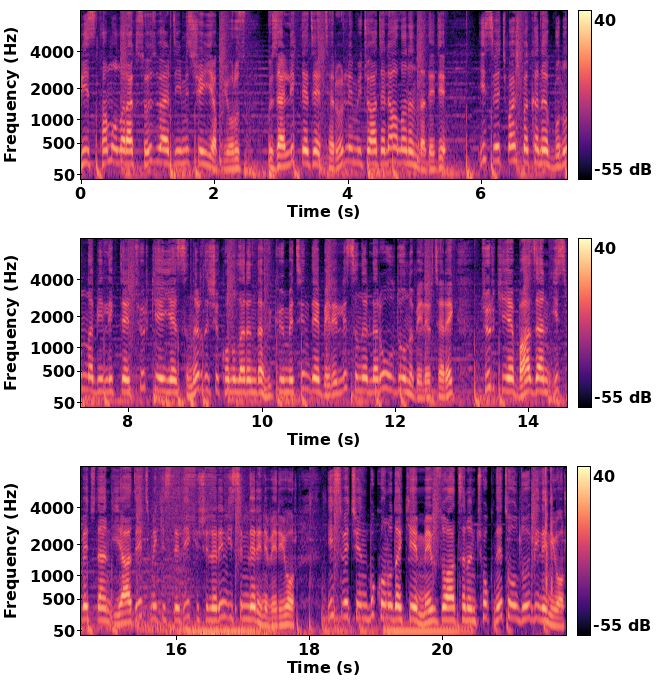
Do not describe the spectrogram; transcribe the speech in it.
biz tam olarak söz verdiğimiz şeyi yapıyoruz. Özellikle de terörle mücadele alanında dedi. İsveç Başbakanı bununla birlikte Türkiye'ye sınır dışı konularında hükümetin de belirli sınırları olduğunu belirterek Türkiye bazen İsveç'ten iade etmek istediği kişilerin isimlerini veriyor. İsveç'in bu konudaki mevzuatının çok net olduğu biliniyor.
